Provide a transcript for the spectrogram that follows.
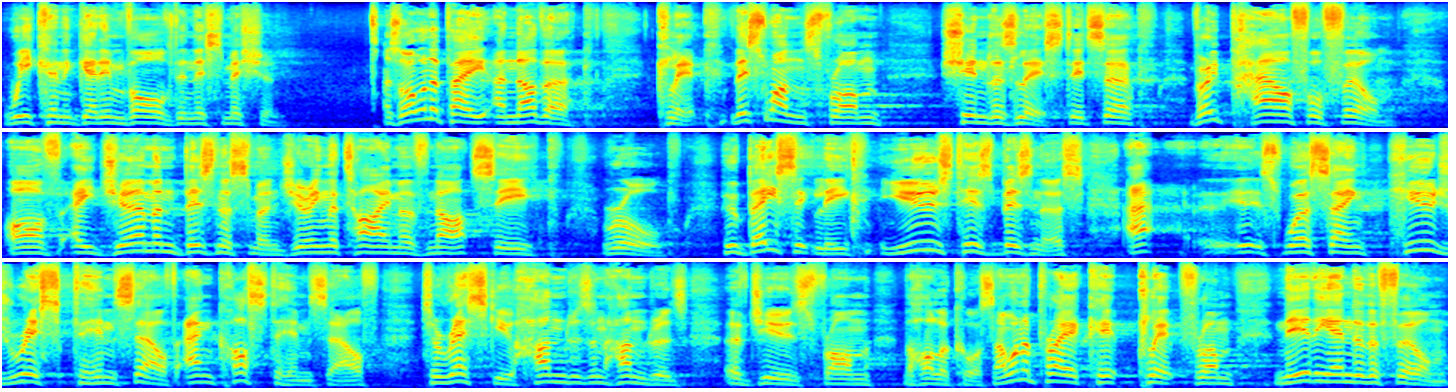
we can get involved in this mission. So I want to play another clip. This one's from Schindler's List. It's a very powerful film of a German businessman during the time of Nazi rule who basically used his business at, it's worth saying, huge risk to himself and cost to himself to rescue hundreds and hundreds of Jews from the Holocaust. And I want to play a clip from near the end of the film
